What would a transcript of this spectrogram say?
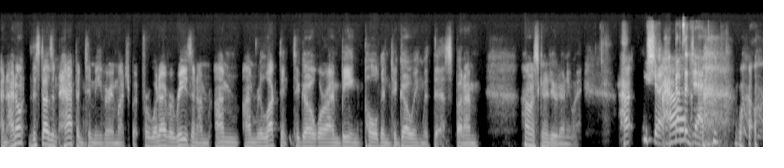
and I don't this doesn't happen to me very much, but for whatever reason I'm I'm I'm reluctant to go where I'm being pulled into going with this, but I'm I'm just going to do it anyway. How, you should. How, That's a jet. well,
